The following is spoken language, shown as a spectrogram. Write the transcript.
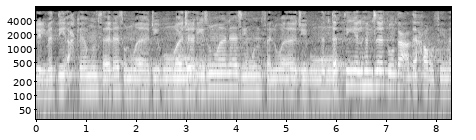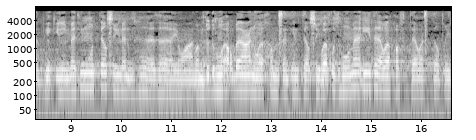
للمد أحكام ثلاث واجب وجائز ولازم فالواجب أن تأتي الهمزات بعد حرف مد في كلمة متصلا هذا يعد. وامدده أربعا وخمسا إن تصل. وخذهما إذا وقفت واستطل.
